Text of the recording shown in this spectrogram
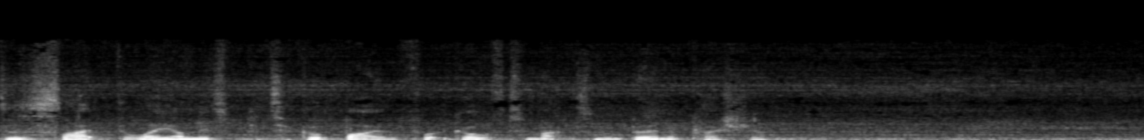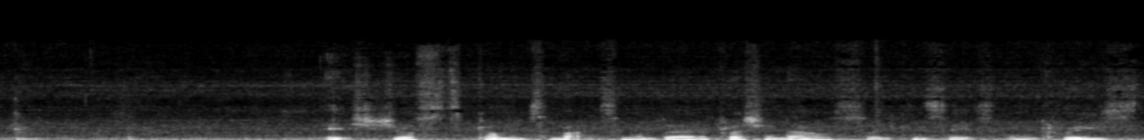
There's a slight delay on this particular boil before it goes to maximum burner pressure. It's just gone to maximum burner pressure now so you can see it's increased.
